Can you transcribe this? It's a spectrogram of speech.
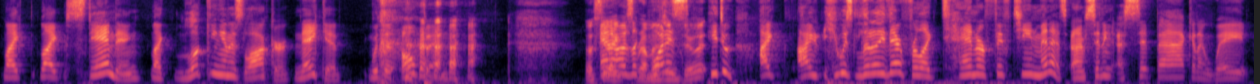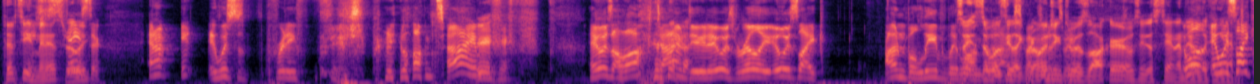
Like like standing, like looking in his locker, naked, with it open. Was he and like, I was like, "What is through it? he doing?" I, I, he was literally there for like ten or fifteen minutes, and I'm sitting. I sit back and I wait. 15 He minutes, really? There, and I, it, it was a pretty, pretty long time. It was a long time, dude. It was really, it was like unbelievably so, long. so was he like rummaging through his locker, or was he just standing there Well, looking it was at like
